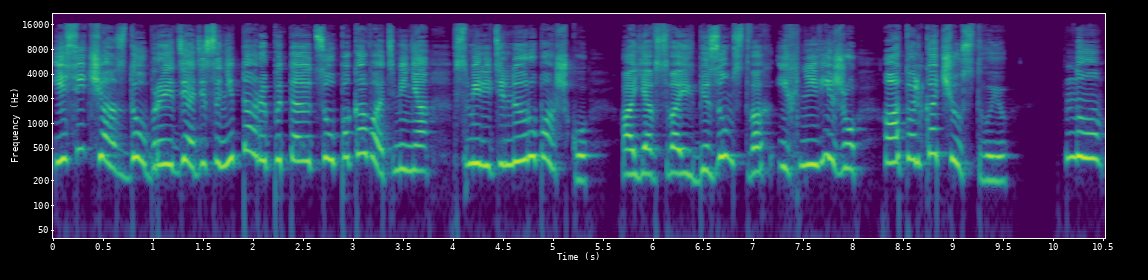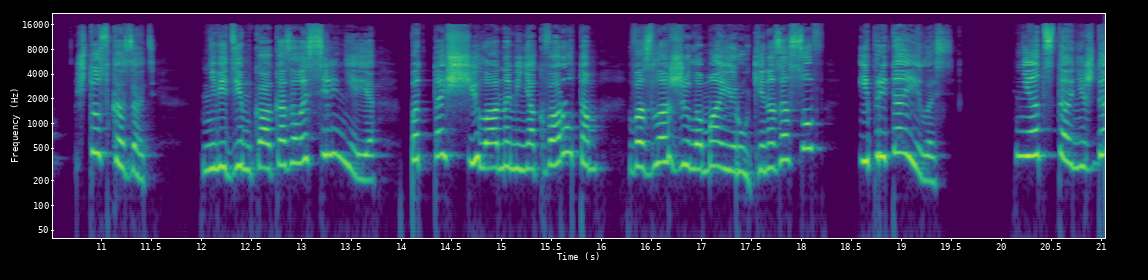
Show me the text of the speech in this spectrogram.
И сейчас добрые дяди-санитары пытаются упаковать меня в смирительную рубашку, а я в своих безумствах их не вижу, а только чувствую. Ну, что сказать, невидимка оказалась сильнее, подтащила она меня к воротам, возложила мои руки на засов и притаилась. «Не отстанешь, да?»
